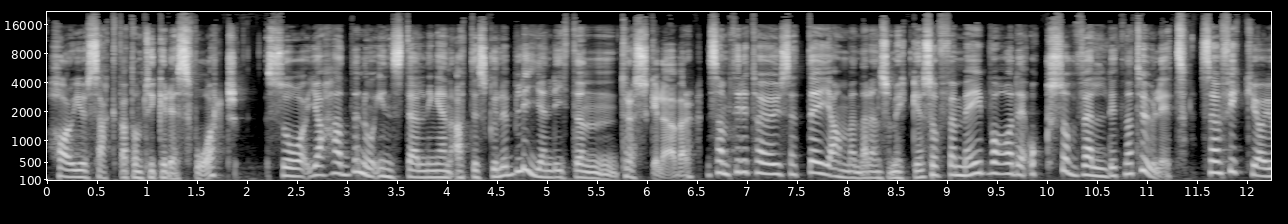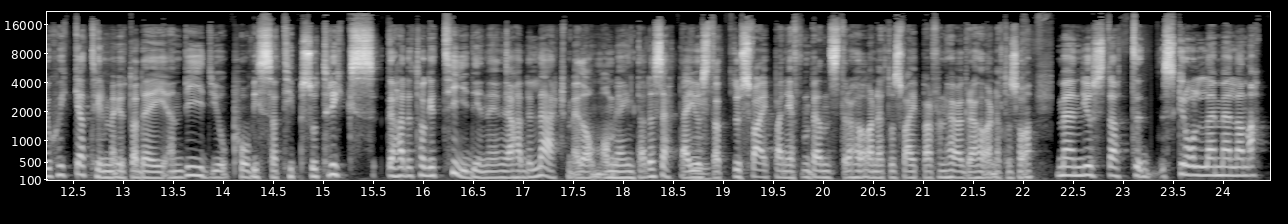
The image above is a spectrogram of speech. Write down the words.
har ju sagt att de tycker det är svårt. Så jag hade nog inställningen att det skulle bli en liten tröskel över. Samtidigt har jag ju sett dig använda den så mycket, så för mig var det också väldigt naturligt. Sen fick jag ju skickat till mig av dig en video på vissa tips och tricks. Det hade tagit tid innan jag hade lärt mig dem om jag inte hade sett det. Just att du swipar ner från vänstra hörnet och swipar från högra hörnet och så. Men just att scrolla emellan appar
